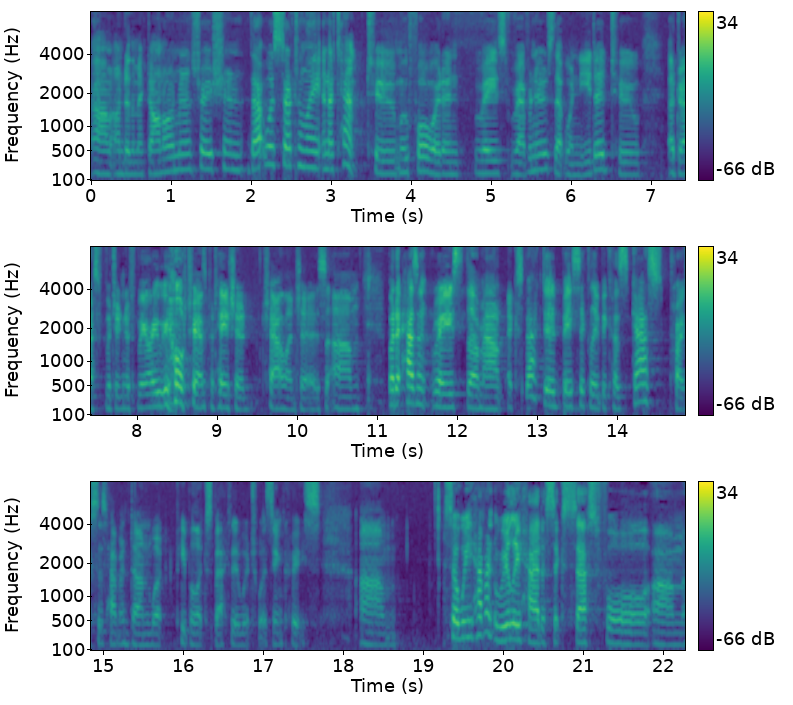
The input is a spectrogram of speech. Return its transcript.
um, under the McDonnell administration, that was certainly an attempt to move forward and raise revenues that were needed to address Virginia's very real transportation challenges. Um, but it hasn't raised the amount expected, basically because gas prices haven't done what people expected, which was increase. Um, so we haven't really had a successful um,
